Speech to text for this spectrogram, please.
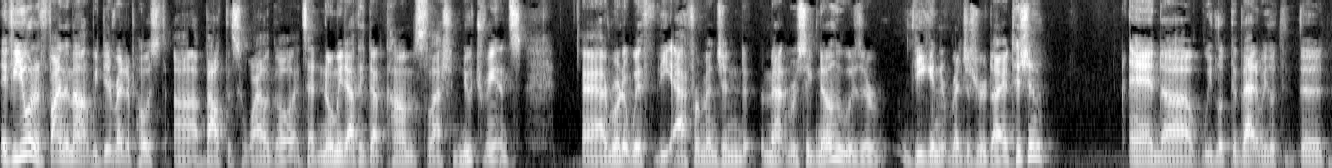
If you want to find them out, we did write a post uh, about this a while ago. It's at nomeatathlete.com slash nutrients. Uh, I wrote it with the aforementioned Matt Ruscigno, who is a vegan registered dietitian. And uh, we looked at that and we looked at the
